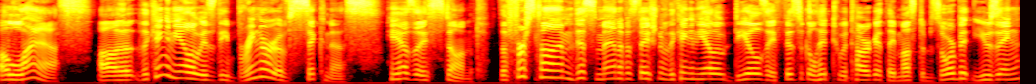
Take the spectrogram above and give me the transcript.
alas, uh, the King in Yellow is the bringer of sickness. He has a stunt. The first time this manifestation of the King in Yellow deals a physical hit to a target, they must absorb it using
